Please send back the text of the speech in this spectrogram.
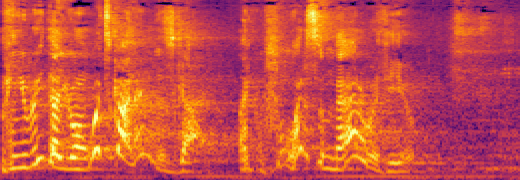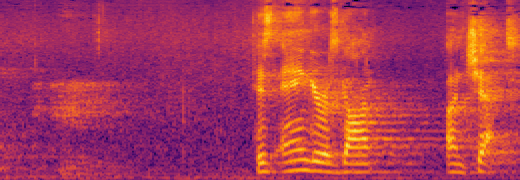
I mean, you read that, you're going, what's gotten into this guy? Like, what's the matter with you? His anger has gone unchecked.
